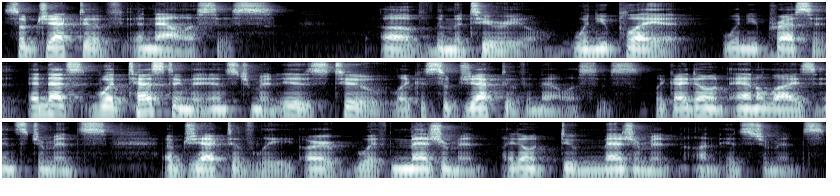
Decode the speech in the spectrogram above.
subjective analysis of the material when you play it, when you press it. And that's what testing the instrument is too, like a subjective analysis. Like I don't analyze instruments objectively or with measurement. I don't do measurement on instruments.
